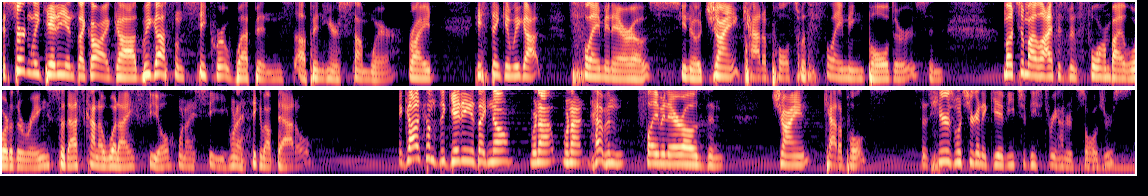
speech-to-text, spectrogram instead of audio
And certainly Gideon's like, all right, God, we got some secret weapons up in here somewhere, right? He's thinking we got flaming arrows, you know, giant catapults with flaming boulders. And much of my life has been formed by Lord of the Rings, so that's kind of what I feel when I see, when I think about battle. And God comes to Gideon, he's like, no, we're not, we're not having flaming arrows and giant catapults. He says, here's what you're gonna give each of these 300 soldiers.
